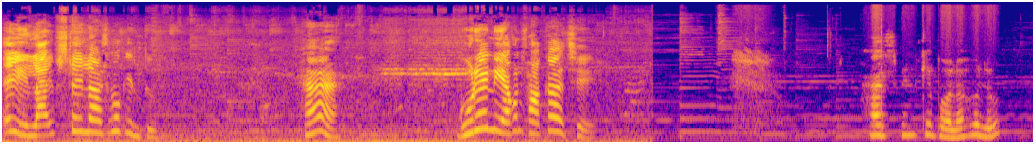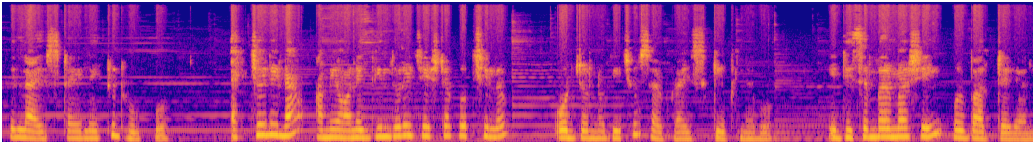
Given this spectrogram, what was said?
এই লাইফস্টাইলে আসব কিন্তু। হ্যাঁ ঘুরে নি, এখন ফাঁকা আছে। হাজবেন্ডকে বলা হলো যে লাইফস্টাইলে একটু ঢুকবো। অ্যাকচুয়ালি না, আমি অনেক দিন ধরেই চেষ্টা করছিলাম ওর জন্য কিছু সারপ্রাইজ গিফট নেব। এই ডিসেম্বর মাসেই ওর বার্থডে গেল।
